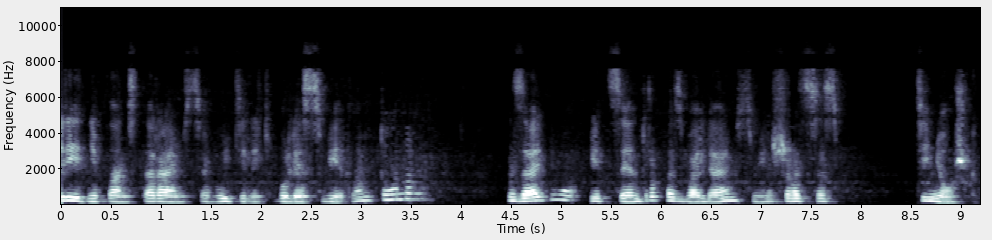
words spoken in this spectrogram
Передний план стараемся выделить более светлым тоном. Заднему и центру позволяем смешиваться с тенежкой.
